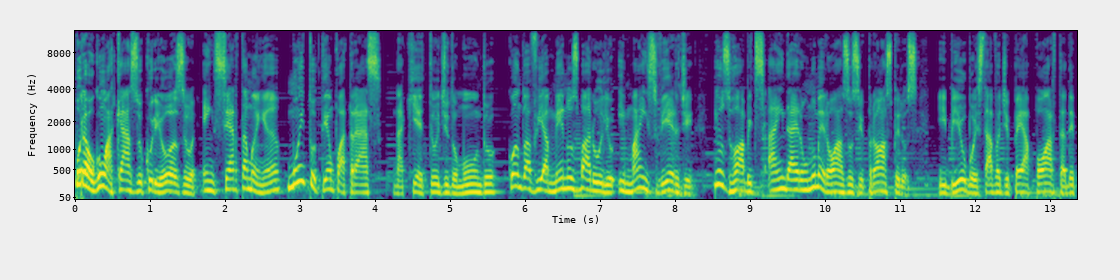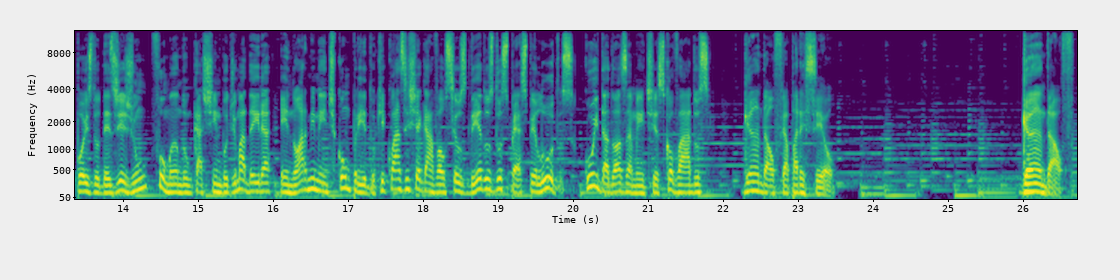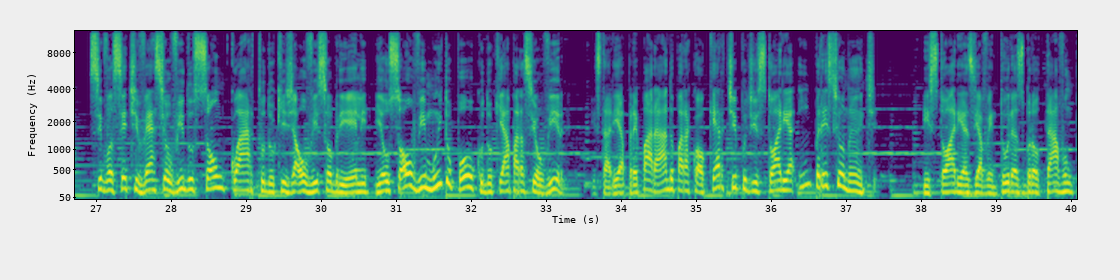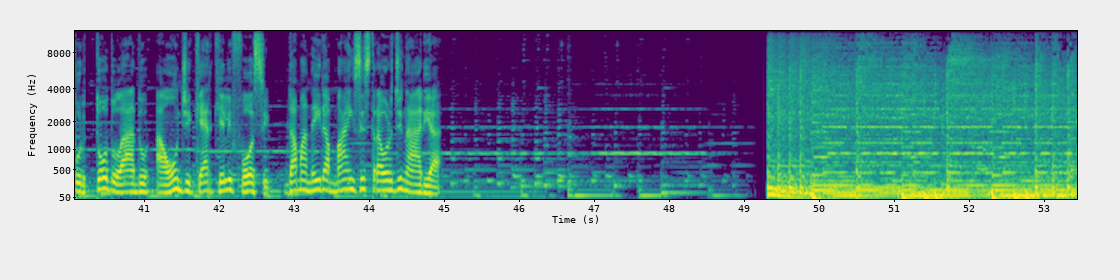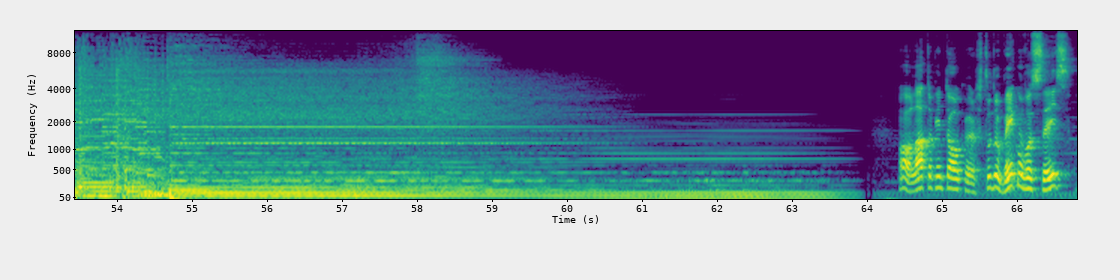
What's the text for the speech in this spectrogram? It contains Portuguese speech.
Por algum acaso curioso, em certa manhã, muito tempo atrás, na quietude do mundo, quando havia menos barulho e mais verde, e os hobbits ainda eram numerosos e prósperos, e Bilbo estava de pé à porta depois do desjejum, fumando um cachimbo de madeira enormemente comprido que quase chegava aos seus dedos dos pés peludos, cuidadosamente escovados, Gandalf apareceu. Gandalf, se você tivesse ouvido só um quarto do que já ouvi sobre ele e eu só ouvi muito pouco do que há para se ouvir, estaria preparado para qualquer tipo de história impressionante. Histórias e aventuras brotavam por todo lado, aonde quer que ele fosse, da maneira mais extraordinária. Olá, Tolkien Talkers! Tudo bem com vocês?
